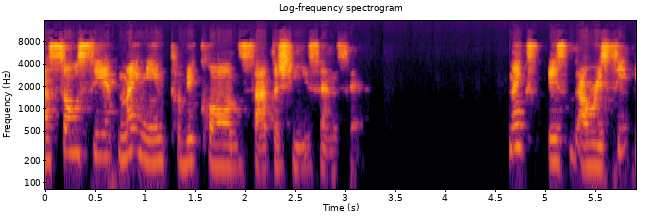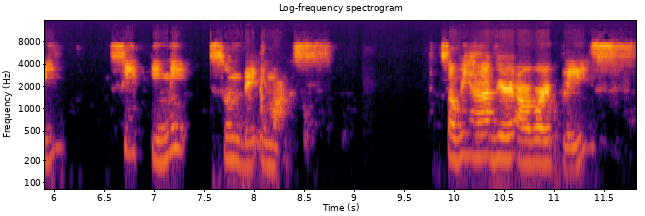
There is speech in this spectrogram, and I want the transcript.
associate my name to be called Satoshi Sensei. Next is our city. City ni sunde imasu. So we have here our place,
